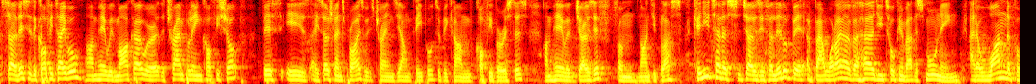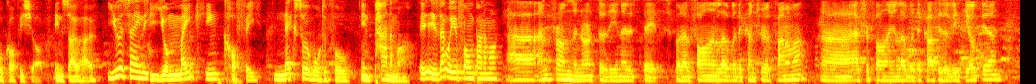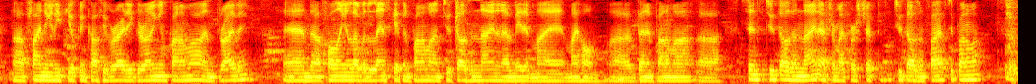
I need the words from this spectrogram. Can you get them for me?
So, this is the coffee table. I'm here with Marco. We're at the Trampoline Coffee Shop. This is a social enterprise which trains young people to become coffee baristas. I'm here with Joseph from 90 Plus. Can you tell us, Joseph, a little bit about what I overheard you talking about this morning at a wonderful coffee shop in Soho? You were saying that you're making coffee next to a waterfall in Panama. Is that where you're from, Panama? Uh, I'm from the north of the United States, but I've fallen in love with the country of Panama uh, after falling in love with the coffees of Ethiopia uh, finding an Ethiopian coffee variety growing in Panama and thriving, and uh, falling in love with the landscape in Panama in 2009, and I've made it my my home. Uh, I've been in Panama uh, since 2009 after my first trip in 2005 to Panama.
